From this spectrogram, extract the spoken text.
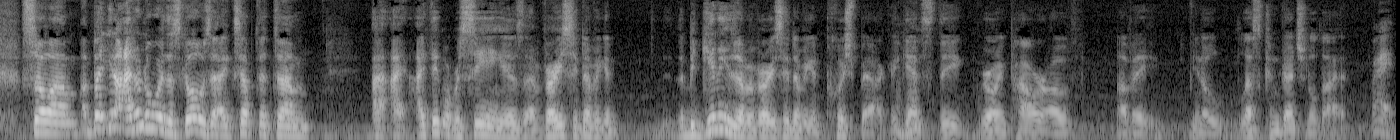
so um, but you know, I don't know where this goes uh, except that um, I, I I think what we're seeing is a very significant the beginnings of a very significant pushback against the growing power of of a you know less conventional diet, Right.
